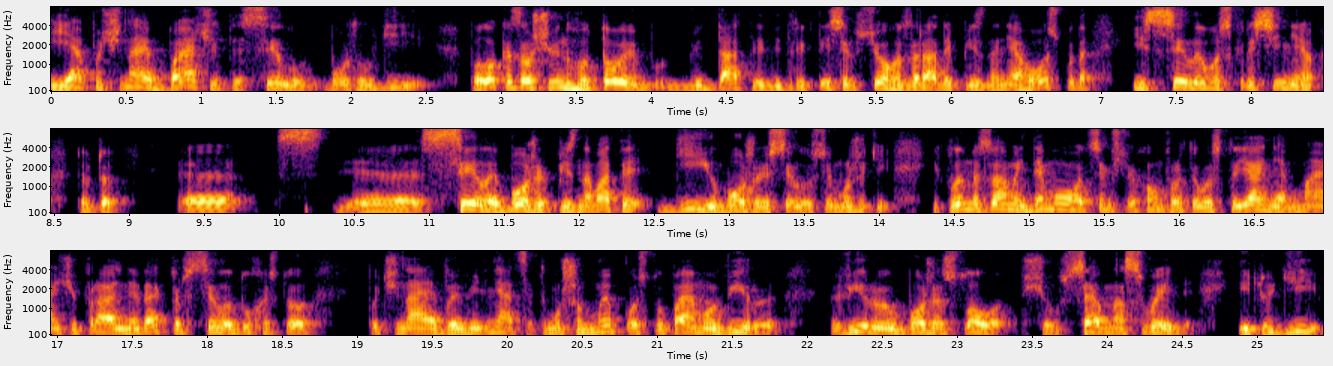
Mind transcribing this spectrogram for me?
І я починаю бачити силу Божу в дії. Павло казав, що він готовий віддати, відректися всього заради пізнання Господа і сили Воскресіння. Тобто е, е, сили Божої, пізнавати дію Божої сили у своєму житті. І коли ми з вами йдемо цим шляхом противостояння, маючи правильний вектор, сила Духа Святого починає вивільнятися, тому що ми поступаємо вірою, вірою в Боже Слово, що все в нас вийде. І тоді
